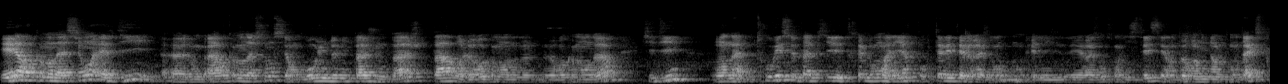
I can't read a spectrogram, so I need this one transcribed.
Et la recommandation, elle dit, euh, donc la recommandation c'est en gros une demi-page, une page par le, recommandeur qui dit on a trouvé ce papier très bon à lire pour telle et telle raison, donc les, raisons sont listées, c'est un peu remis dans le contexte,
